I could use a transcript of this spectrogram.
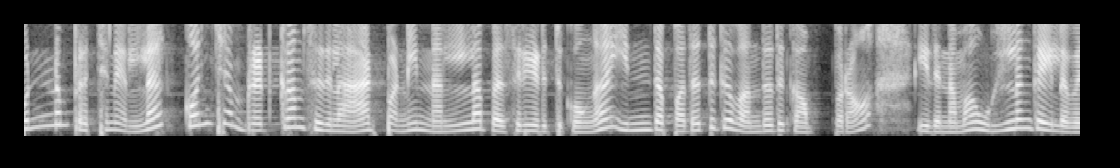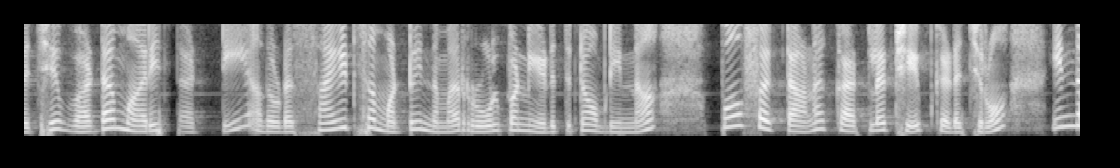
ஒன்றும் பிரச்சனை இல்லை. கொஞ்சம் ப்ரெட் க்ரம்ஸ் இதில் ஆட் பண்ணி நல்லா பசரி எடுத்துக்கோங்க. இந்த பதத்துக்கு வந்ததுக்கு அப்புறம் இதை நம்ம உள்ளங்கையில் வச்சு வடை மாதிரி தட்டி அதோட சைட்ஸை மட்டும் இந்த மாதிரி ரோல் பண்ணி எடுத்துட்டோம் அப்படின்னா பர்ஃபெக்டான கட்லட் ஷேப் கிடச்சிரும். இந்த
